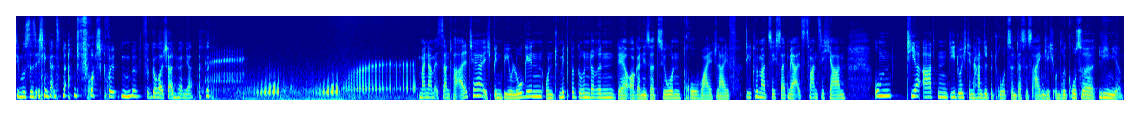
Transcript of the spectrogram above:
Die musste sich den ganzen Abend Froschkröten für Geräusche anhören, ja. Mein Name ist Sandra Alter, ich bin Biologin und Mitbegründerin der Organisation Pro Wildlife. Die kümmert sich seit mehr als 20 Jahren um Tierarten, die durch den Handel bedroht sind. Das ist eigentlich unsere große Linie.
